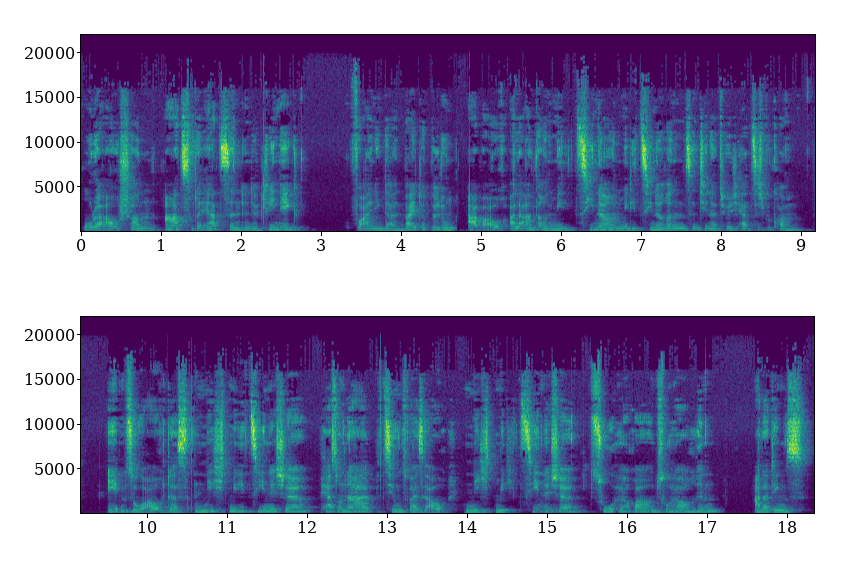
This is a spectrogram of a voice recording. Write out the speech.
oder auch schon Arzt oder Ärztin in der Klinik vor allen Dingen da in Weiterbildung, aber auch alle anderen Mediziner und Medizinerinnen sind hier natürlich herzlich willkommen. Ebenso auch das nichtmedizinische Personal beziehungsweise auch nichtmedizinische Zuhörer und Zuhörerinnen. Allerdings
